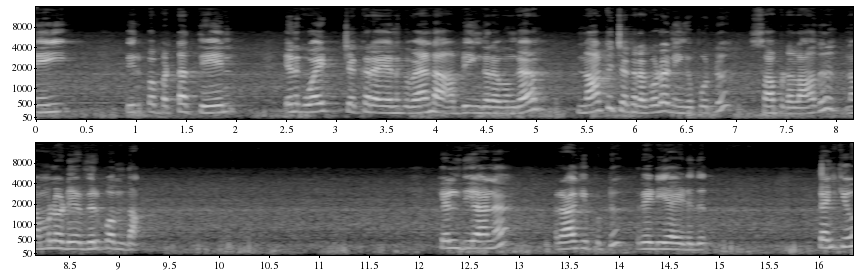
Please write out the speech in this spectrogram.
நெய் விருப்பப்பட்டால் தேன். எனக்கு ஒயிட் சர்க்கரை எனக்கு வேண்டாம் அப்படிங்கிறவங்க நாட்டு சர்க்கரை கூட நீங்கள் போட்டு சாப்பிடலாம். அது நம்மளுடைய விருப்பம்தான். ஹெல்தியான ராகி புட்டு ரெடி ஆகிடுது தேங்க்யூ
